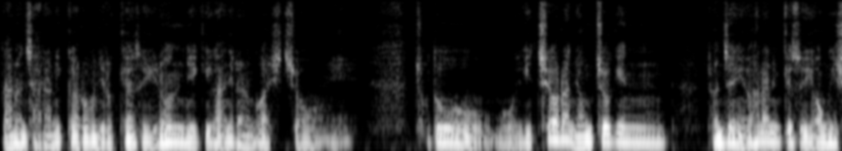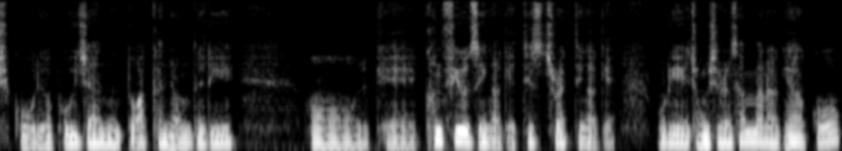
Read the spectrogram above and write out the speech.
나는 잘하니까 여러분 이렇게 해서 이런 얘기가 아니라는 거 아시죠? 예. 저도 뭐 이게 치열한 영적인 전쟁이에요. 하나님께서 영이시고 우리가 보이지 않는 또 악한 영들이 어 이렇게 confusing하게, distracting하게 우리의 정신을 산만하게 하고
